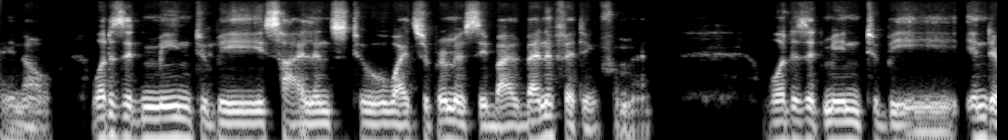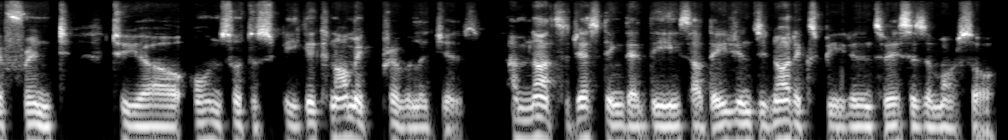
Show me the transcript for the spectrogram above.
you know? What does it mean to be silenced to white supremacy by benefiting from it? What does it mean to be indifferent to your own, so to speak, economic privileges? I'm not suggesting that the South Asians did not experience racism or so.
